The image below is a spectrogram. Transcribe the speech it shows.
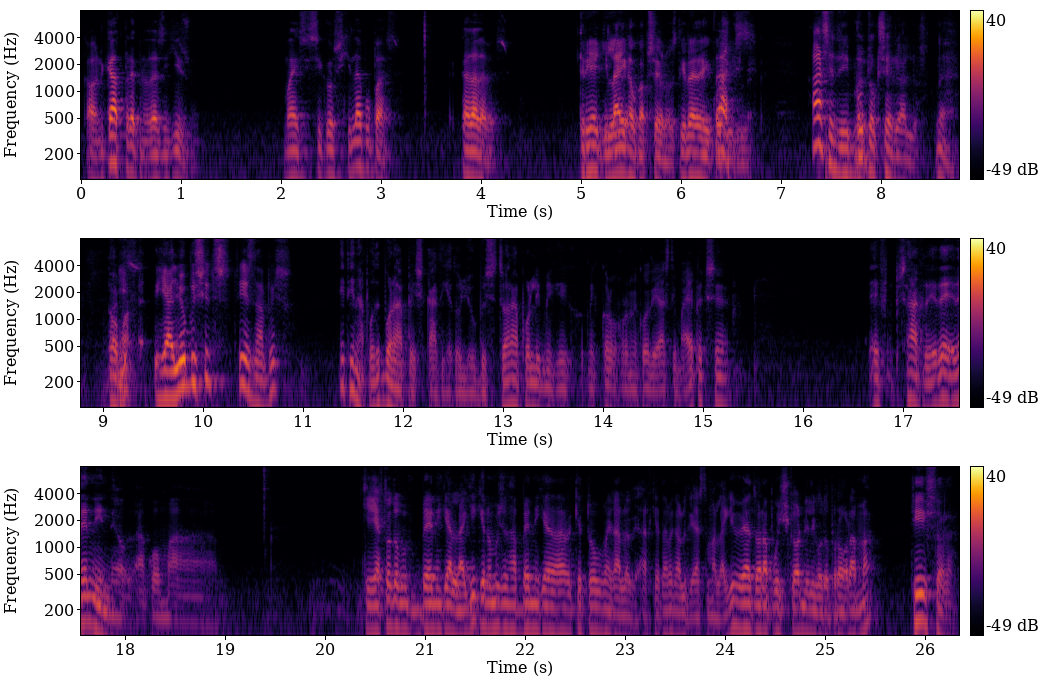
Κανονικά πρέπει να τα ζυγίζουν. Μα εσύ 20 κιλά που πας. Κατάλαβες. Τρία κιλά είχα ο καψέλος. Τι είναι 20 κιλά. Εντάξει. Άσε τι, πού το ξέρει ο άλλος. Ναι, το έμαθα. Για Λιούμπισιτς, τι έχεις να πεις; Ε, τι να πω, δεν μπορεί να πεις κάτι για τον Λιούμπισι. Τώρα πολύ μικ- μικρό χρονικό διάστημα έπαιξε. Ε, ψάχνει, δεν, δεν είναι ο- ακόμα. Και γι' αυτό το μπαίνει για αλλαγή και νομίζω θα μπαίνει για αρκετό μεγάλο, αρκετά μεγάλο διάστημα αλλαγή. Βέβαια τώρα που ισχυώνει λίγο το πρόγραμμα Τι είσαι τώρα;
